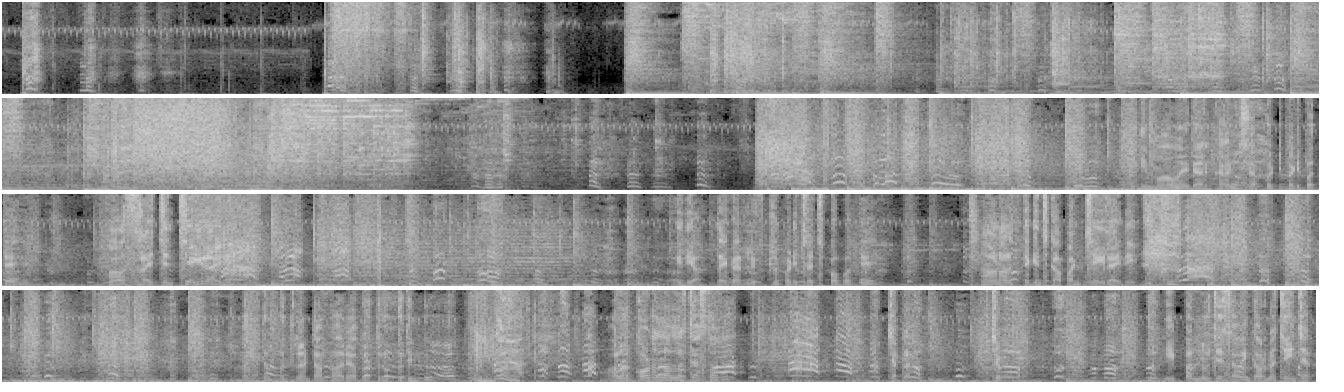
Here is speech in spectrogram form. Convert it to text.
ఇది మామయ్య గారు కరెంట్ షాక్ కొట్టి పడిపోతే ఆశ్రయించిన చెయ్యరా ఇది. అత్తయ్య గారు లిఫ్ట్లో పడి చచ్చిపోతే ప్రాణాలు తెగించి కాపాడి చెయ్యరా ఇది. దంపతులంట భార్యాభర్తలు ఉప్పు తింటూ వాళ్ళ కోడలు అల్లరి చేస్తారా చెప్పరా చెప్పు. ఈ పని నువ్వు చేసావా? ఇంకెవరన్నా చేయించారా?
